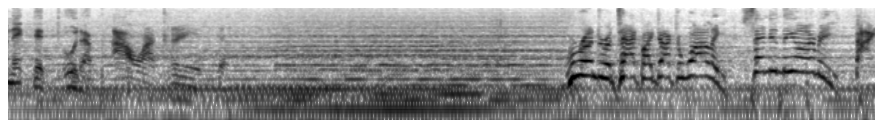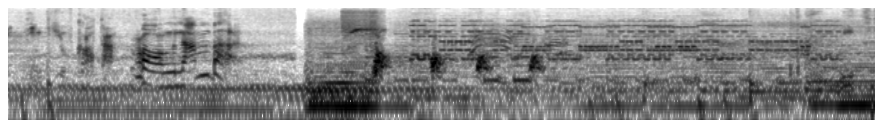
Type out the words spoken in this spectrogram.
connected to the power grid. We're under attack by Dr. Wily. Send in the army. I think you've got the wrong number. It's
